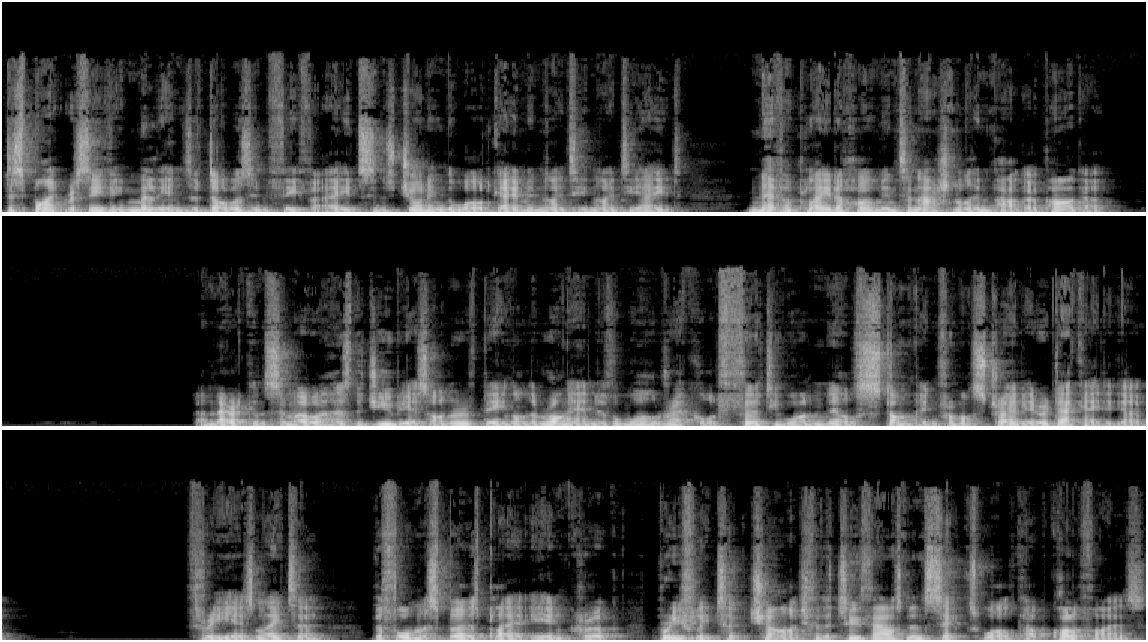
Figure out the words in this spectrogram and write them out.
despite receiving millions of dollars in FIFA aid since joining the World Game in 1998, never played a home international in Pago Pago. American Samoa has the dubious honour of being on the wrong end of a world record 31 0 stomping from Australia a decade ago. Three years later, the former Spurs player Ian Crook briefly took charge for the 2006 World Cup qualifiers.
